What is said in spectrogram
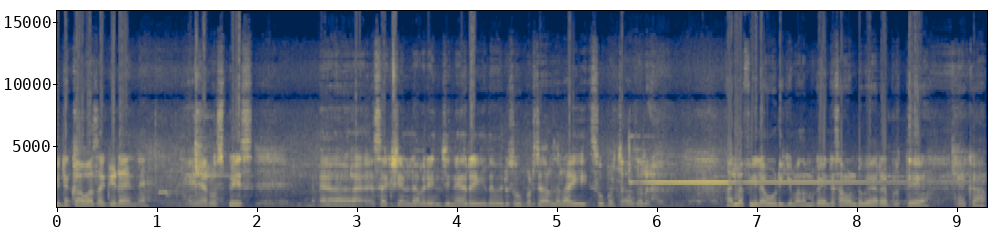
പിന്നെ കവാസക്കിയുടെ തന്നെ എയറോസ്പേസ് സെക്ഷനിൽ അവർ എഞ്ചിനീയർ ചെയ്ത ഒരു സൂപ്പർ ചാർജറാണ് ഈ സൂപ്പർ ചാർജർ നല്ല ഫീലാണ് ഓടിക്കുമ്പോൾ നമുക്ക് അതിന്റെ സൗണ്ട് വേറെ പ്രത്യേകം കേൾക്കാം.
